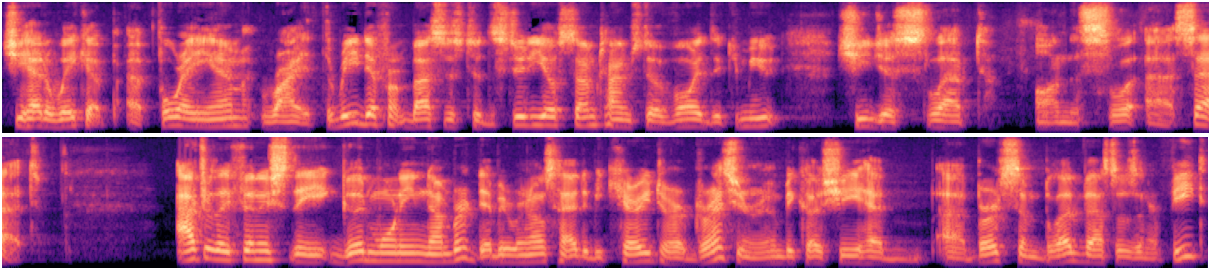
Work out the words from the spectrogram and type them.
She had to wake up at 4 a.m., ride three different buses to the studio, sometimes to avoid the commute. She just slept on the sl- uh, set. After they finished the Good Morning number, Debbie Reynolds had to be carried to her dressing room because she had uh, burst some blood vessels in her feet.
